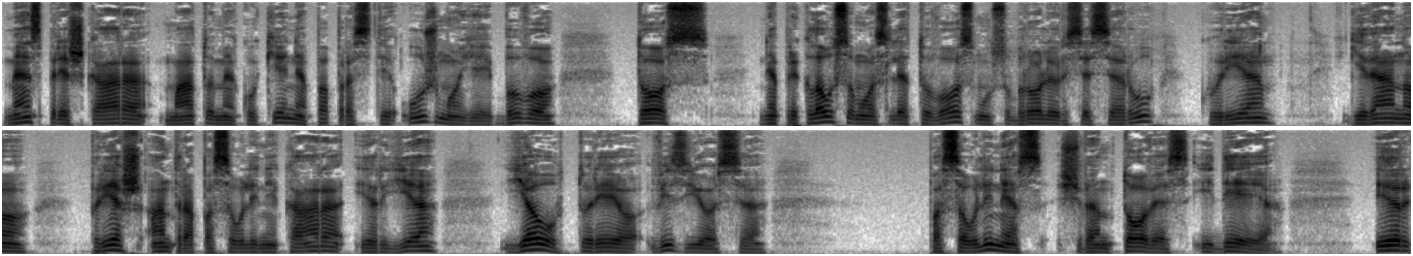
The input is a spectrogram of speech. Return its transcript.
Mes prieš karą matome, kokie nepaprasti užmojai buvo tos nepriklausomos Lietuvos mūsų brolių ir seserų, kurie gyveno prieš antrą pasaulinį karą ir jie jau turėjo vizijose pasaulinės šventovės idėją. Ir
